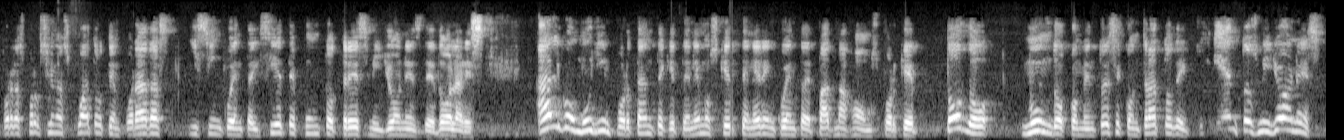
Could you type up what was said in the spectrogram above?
por las próximas cuatro temporadas y 57.3 millones de dólares. Algo muy importante que tenemos que tener en cuenta de Pat Mahomes, porque todo mundo comentó ese contrato de 500 millones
